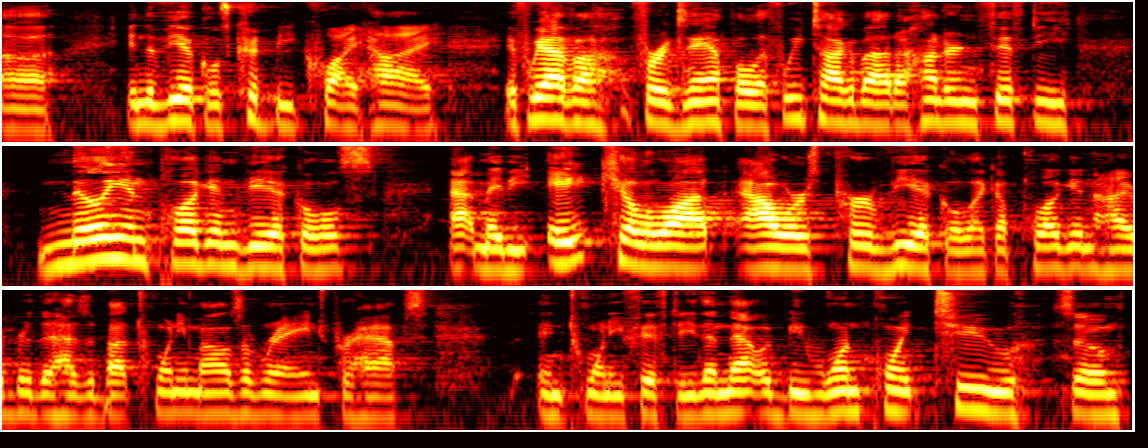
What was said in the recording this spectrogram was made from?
uh, in the vehicles could be quite high. If we have, a, for example, if we talk about 150 million plug-in vehicles at maybe 8 kilowatt hours per vehicle, like a plug-in hybrid that has about 20 miles of range perhaps in 2050, then that would be 1.2, so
